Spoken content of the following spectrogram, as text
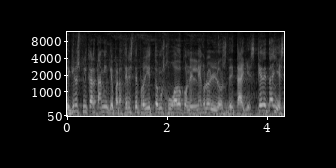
Te quiero explicar también que para hacer este proyecto hemos jugado con el negro en los detalles. ¿Qué detalles?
